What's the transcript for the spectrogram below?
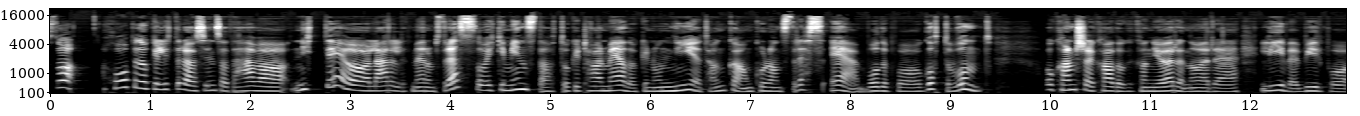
Så håper dere lyttere syns at dette var nyttig å lære litt mer om stress, og ikke minst at dere tar med dere noen nye tanker om hvordan stress er, både på godt og vondt, og kanskje hva dere kan gjøre når eh, livet byr på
